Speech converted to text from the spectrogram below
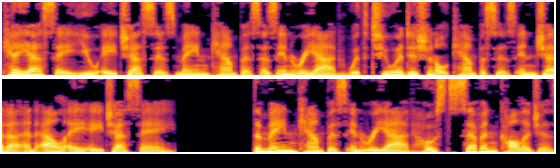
KSAUHS's main campus is in Riyadh with two additional campuses in Jeddah and Al-Ahsa. The main campus in Riyadh hosts seven colleges,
